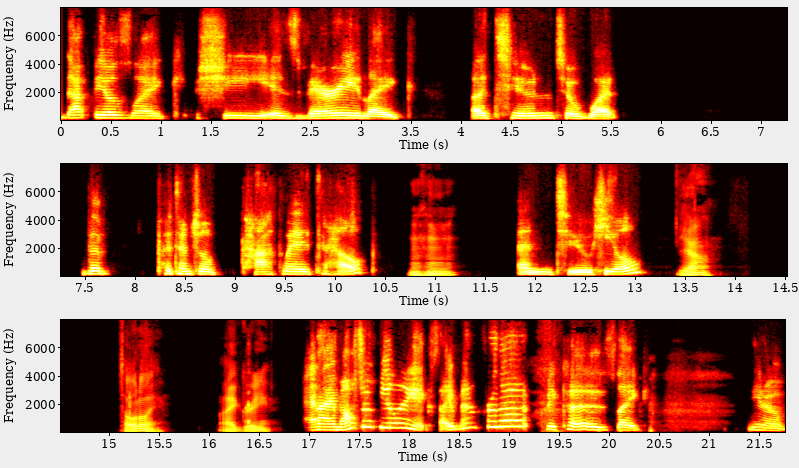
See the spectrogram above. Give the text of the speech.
that feels like she is very like attuned to what the potential pathway to help hmm and to heal. Yeah. Totally. I agree. And I'm also feeling excitement for that because like you know,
